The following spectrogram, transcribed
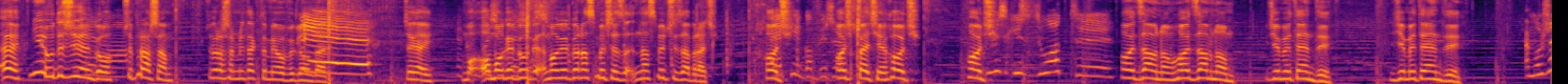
E, nie, uderzyłem go, przepraszam. Przepraszam, nie tak to miało wyglądać. Eee, Czekaj, mo, o, mogę go, mogę go na smyczy, na smyczy zabrać. Chodź, Jakiego bierzesz? chodź pecie, chodź. Tu Chodź, jest jakiś złoty. chodź za mną, chodź za mną. Idziemy tędy. Idziemy tędy. A może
